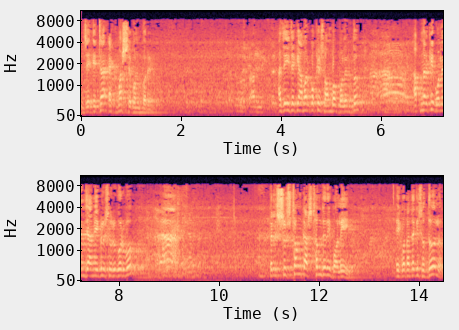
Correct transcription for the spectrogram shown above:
যে এটা এক মাস সেবন করেন। আচ্ছা এটা কি আমার পক্ষে সম্ভব বলেন তো? আপনার কি বলেন যে আমি এগুলো শুরু করব? তাহলে সুষ্ঠম কাষ্ঠম যদি বলে, এই কথাটা কি শুদ্ধ হলো?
